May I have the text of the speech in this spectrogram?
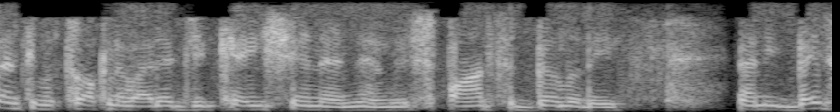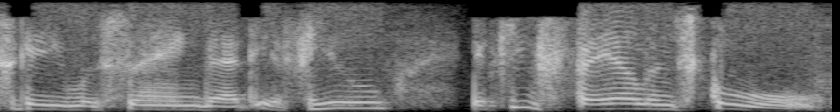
sense, he was talking about education and, and responsibility, and he basically was saying that if you if you fail in school,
